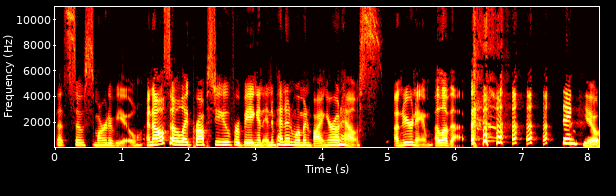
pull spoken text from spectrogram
That's so smart of you. And also, like, props to you for being an independent woman buying your own house under your name. I love that. Thank you.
